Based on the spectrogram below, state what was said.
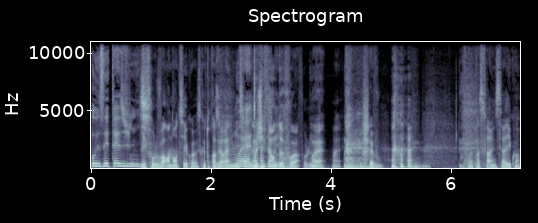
aux États-Unis. Mais il faut le voir en entier, quoi, parce que 3h30 Ouais, Moi, j'ai fait en deux fois. Faut le- Ouais, ouais. j'avoue. Il faudrait presque faire une série, quoi.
